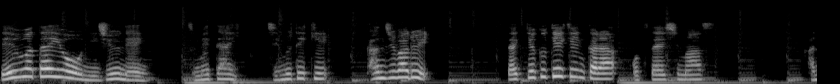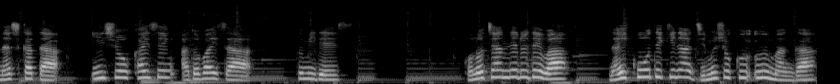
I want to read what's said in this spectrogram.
電話対応20年、冷たい、事務的、感じ悪い、脱却経験からお伝えします。話し方、印象改善アドバイザー、久美です。このチャンネルでは、内向的な事務職ウーマンが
